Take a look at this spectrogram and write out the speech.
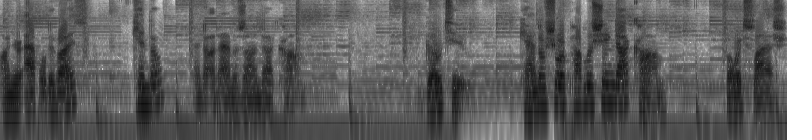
on your Apple device, Kindle, and on Amazon.com. Go to candleshorepublishing.com forward slash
